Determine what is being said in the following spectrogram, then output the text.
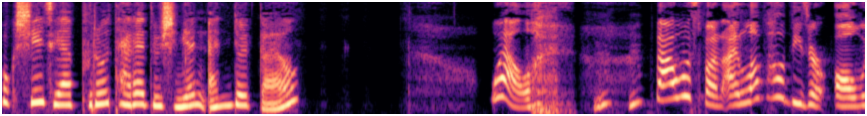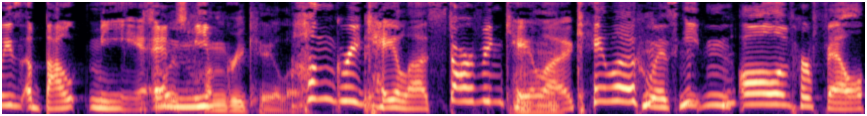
혹시 제 앞으로 달아두시면 안 될까요? Well, that was fun. I love how these are always about me It's and always me. hungry Kayla. Hungry Kayla, starving Kayla, Kayla who has eaten all of her fill.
